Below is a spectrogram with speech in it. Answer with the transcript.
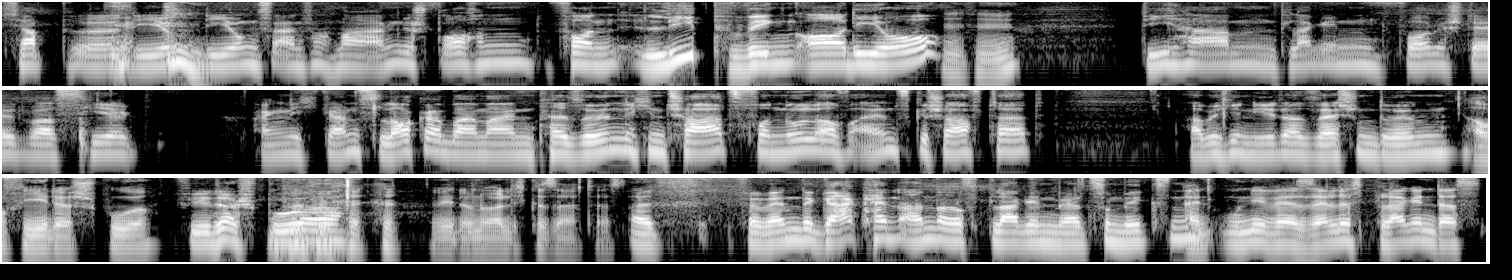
ich habe äh, die, die Jungs einfach mal angesprochen von Leapwing Audio. Die haben ein Plugin vorgestellt, was hier eigentlich ganz locker bei meinen persönlichen Charts von 0 auf 1 geschafft hat. Habe ich in jeder Session drin, Auf jeder Spur, auf jeder Spur. wie du neulich gesagt hast. als verwende gar kein anderes Plugin mehr zu mixen. Ein universelles Plugin, das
